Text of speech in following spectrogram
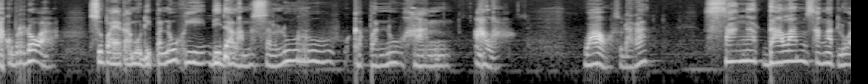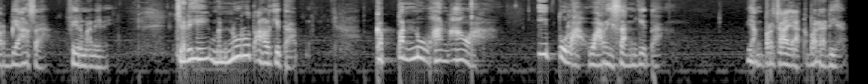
Aku berdoa supaya kamu dipenuhi di dalam seluruh kepenuhan Allah. Wow, saudara, sangat dalam, sangat luar biasa firman ini. Jadi, menurut Alkitab, kepenuhan Allah Itulah warisan kita yang percaya kepada Dia.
